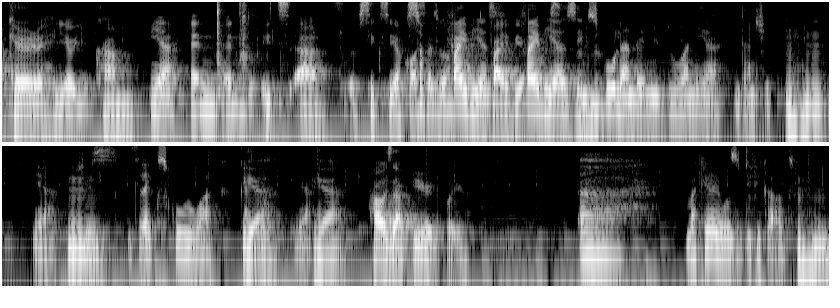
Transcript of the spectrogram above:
Makerere here you come Yeah. and and it's a six year course So as well. five years. Five year. Five course. years in school, and then you do one year internship. Mhm. Yeah. Which is, it's like school work. kind Yeah. of. Yeah. Yeah. How was that period for you? Uh, my career was difficult, Mm-hmm.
